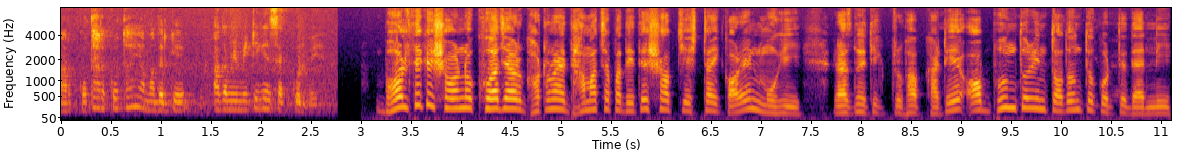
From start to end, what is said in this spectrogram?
আর কথার কথাই আমাদেরকে আগামী মিটিংয়ে চেক করবে। ভল থেকে স্বর্ণ খোয়া যাওয়ার ঘটনায় ধামাচাপা দিতে সব চেষ্টাই করেন মহি। রাজনৈতিক প্রভাব খাটিয়ে অভ্যন্তরীণ তদন্ত করতে দেননি।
